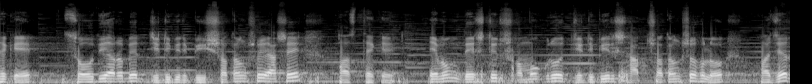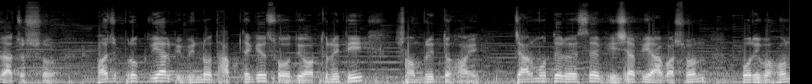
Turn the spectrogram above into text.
থেকে সৌদি আরবের জিডিপির বিশ শতাংশই আসে হজ থেকে এবং দেশটির সমগ্র জিডিপির সাত শতাংশ হল হজের রাজস্ব। হজ প্রক্রিয়ার বিভিন্ন ধাপ থেকে সৌদি অর্থনীতি সমৃদ্ধ হয়, যার মধ্যে রয়েছে ভিসাফি আবাসন, পরিবহন,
